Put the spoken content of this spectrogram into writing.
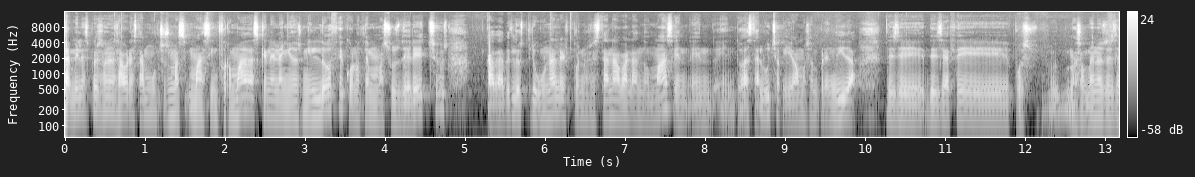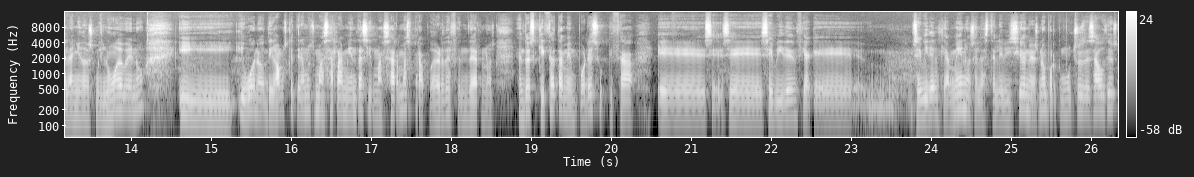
También las personas ahora están mucho más, más informadas que en el año 2012, conocen más sus derechos, cada vez los tribunales pues, nos están avalando más en, en, toda esta lucha que llevamos emprendida desde, desde hace, pues más o menos desde el año 2009, ¿no? Y, bueno, digamos que tenemos más herramientas y más armas para poder defendernos. Entonces quizá también por eso, quizá eh, se, evidencia que se evidencia menos en las televisiones, ¿no? Porque muchos desahucios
